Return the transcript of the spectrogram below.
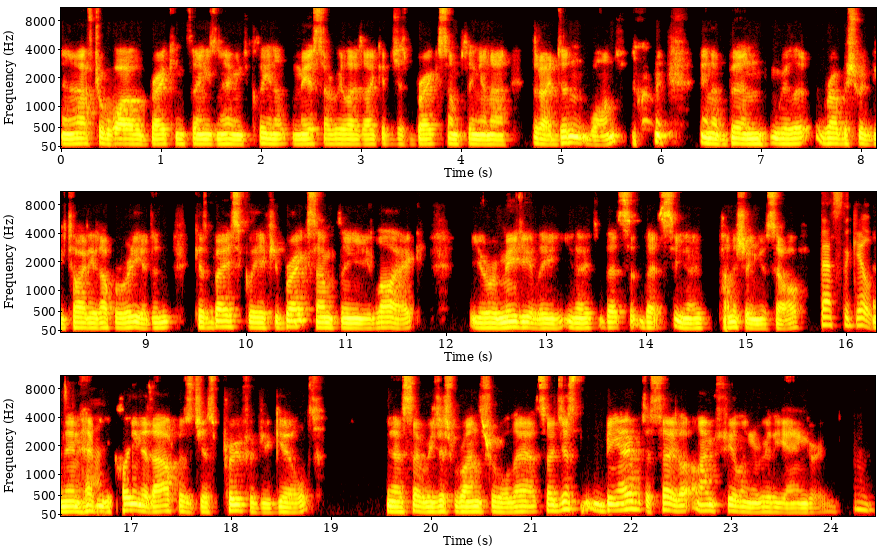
And after a while of breaking things and having to clean up the mess, I realized I could just break something in a that I didn't want in a bin where the rubbish would be tidied up already. I didn't because basically, if you break something you like, you're immediately, you know, that's that's you know punishing yourself. That's the guilt. And then having yeah. to clean it up is just proof of your guilt. You know, so we just run through all that. So just being able to say that I'm feeling really angry. Mm.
